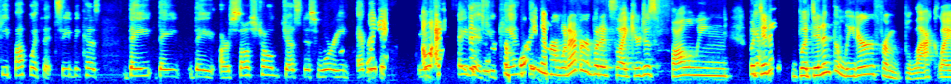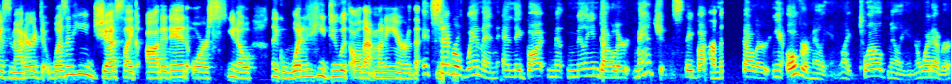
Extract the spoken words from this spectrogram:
keep up with it see because they they they are social justice worrying everything you oh, I say this you can't supporting them or whatever, but it's like you're just following. But Yeah. didn't but didn't the leader from Black Lives Matter wasn't he just like audited or you know like what did he do with all that money or that? it's several women and they bought mi- million dollar mansions they bought a million dollar you know over a million like 12 million or whatever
